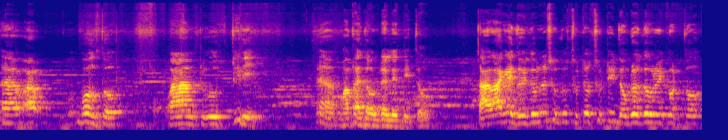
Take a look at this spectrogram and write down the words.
তা বলতো ওয়ান টু থ্রি হ্যাঁ মাথায় জল ঢেলে দিত। তার আগে দুইজনে শুধু ছুটোছুটি, দৌড়াদৌড়ি করতো।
